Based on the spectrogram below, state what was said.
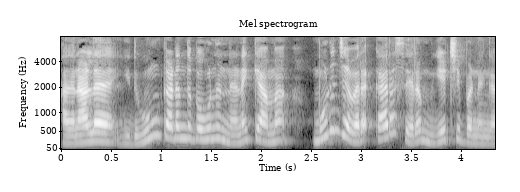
அதனால் இதுவும் கடந்து போகணும்னு நினைக்காம முடிஞ்ச வரை கரை சேர முயற்சி பண்ணுங்க.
